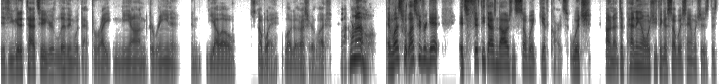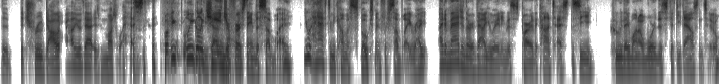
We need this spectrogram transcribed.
if you get a tattoo, you're living with that bright neon green and, and yellow Subway logo the rest of your life I don't know. unless lest we forget it's fifty thousand dollars in Subway gift cards, which I don't know. Depending on what you think a Subway sandwich is, the the, the true dollar value of that is much less. Well, if you legally change your first name to Subway, you have to become a spokesman for Subway, right? I'd imagine they're evaluating this as part of the contest to see who they want to award this fifty thousand to.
